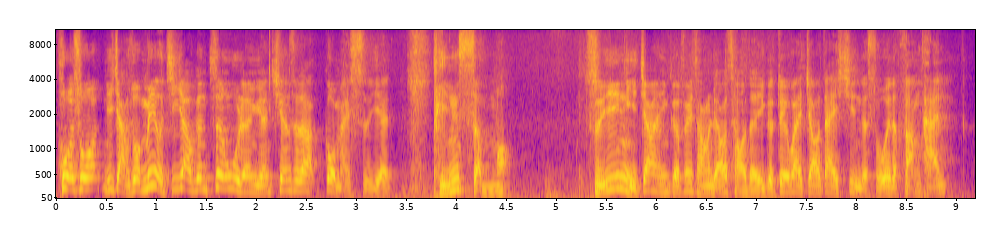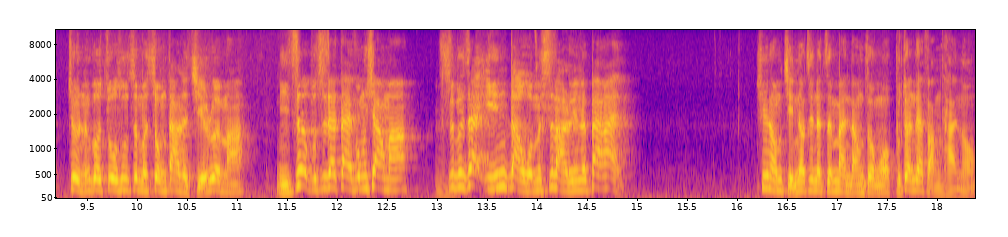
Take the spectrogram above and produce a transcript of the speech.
或者说你讲说没有机要跟政务人员牵涉到购买私烟，凭什么？只因你这样一个非常潦草的一个对外交代性的所谓的访谈，就能够做出这么重大的结论吗？你这不是在带风向吗？是不是在引导我们司法人员的办案？现在我们检调正在侦办当中哦，不断在访谈哦，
